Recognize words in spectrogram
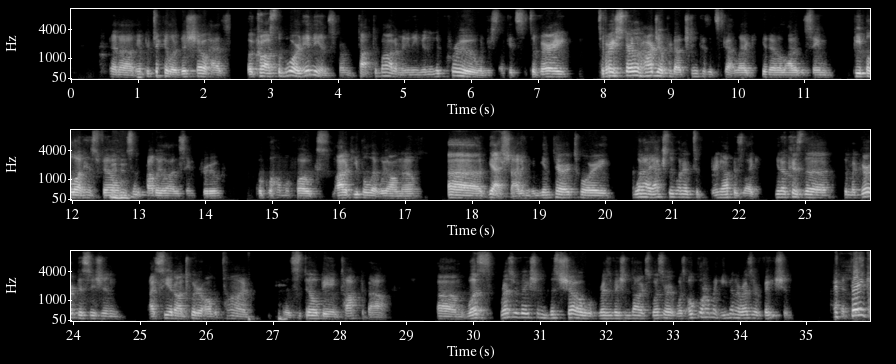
And uh, in particular, this show has across the board Indians from top to bottom, and even in the crew, and just like it's it's a very it's a very Sterling Harjo production because it's got like you know a lot of the same people on his films and probably a lot of the same crew, Oklahoma folks, a lot of people that we all know. Uh, yeah, shot in Indian territory. What I actually wanted to bring up is like you know because the the McGirt decision I see it on Twitter all the time. It's still being talked about. Um, was reservation this show Reservation Dogs was there was Oklahoma even a reservation? I think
